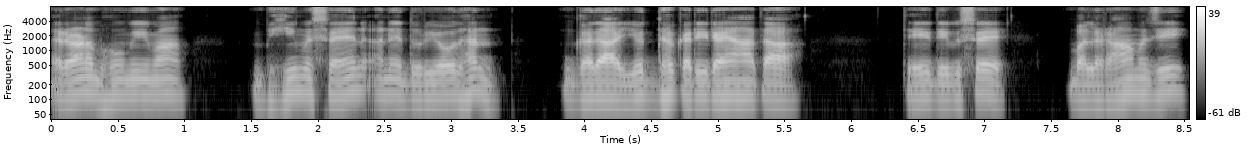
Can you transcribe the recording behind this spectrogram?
રણભૂમિમાં ભીમસેન અને દુર્યોધન ગદા યુદ્ધ કરી રહ્યા હતા, તે દિવસે બલરામજી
